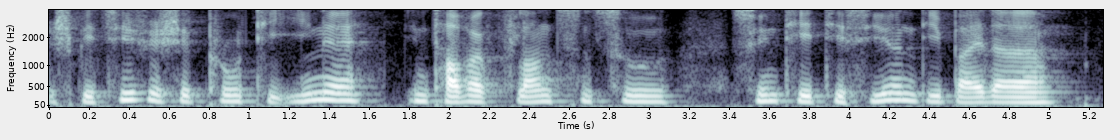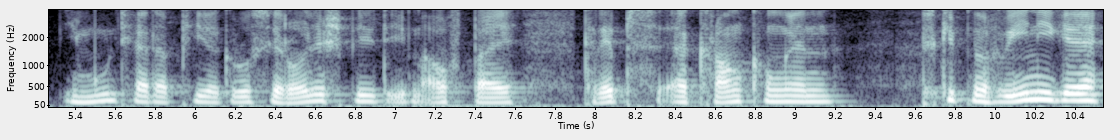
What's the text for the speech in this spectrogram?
spezifische Proteine in Tabakpflanzen zu synthetisieren, die bei der Immuntherapie eine große Rolle spielt, eben auch bei Krebserkrankungen. Es gibt noch wenige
